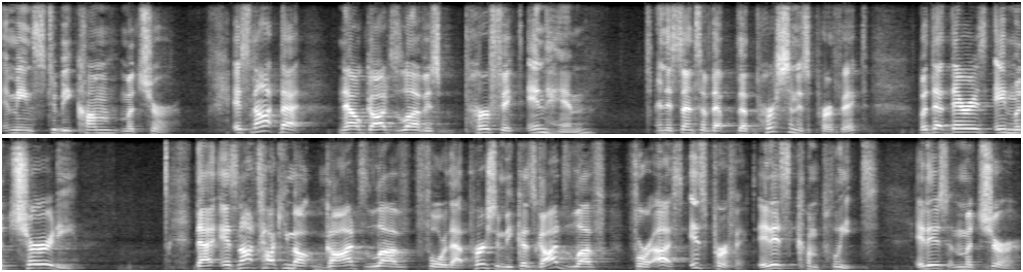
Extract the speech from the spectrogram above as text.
It means to become mature. It's not that now God's love is perfect in him in the sense of that the person is perfect, but that there is a maturity. That is not talking about God's love for that person because God's love for us is perfect, it is complete, it is mature.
